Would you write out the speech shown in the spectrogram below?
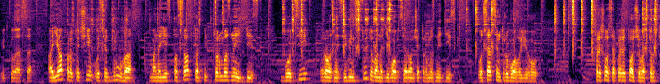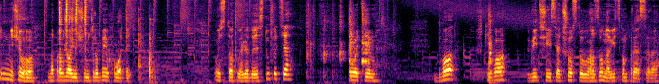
від колеса. А я проточив ось от друга. У мене є посадка під тормозний диск. Бо ці різниці, він сюди надівався раніше тормозний диск. Оце центрувало його. Прийшлося переточувати трошки, ну нічого, направляючу зробив, хватить. Ось так виглядає ступиця. Потім два шківа від 66-го газона від компресора.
